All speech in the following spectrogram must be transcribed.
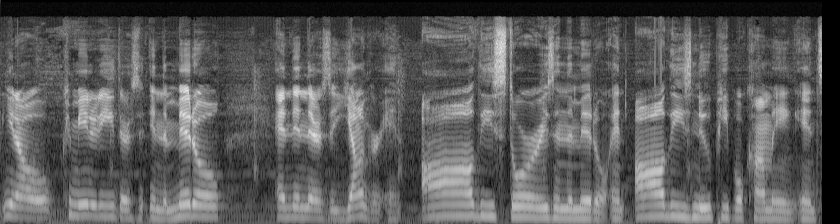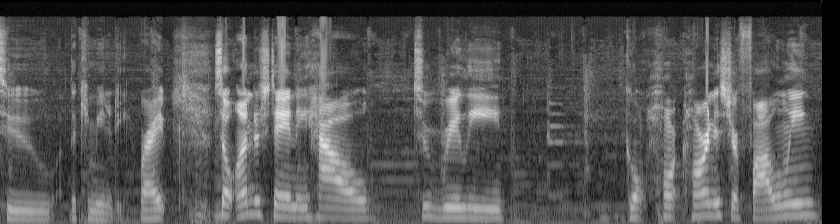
you know, community. There's in the middle and then there's the younger and all these stories in the middle and all these new people coming into the community right mm-hmm. so understanding how to really go har- harness your following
